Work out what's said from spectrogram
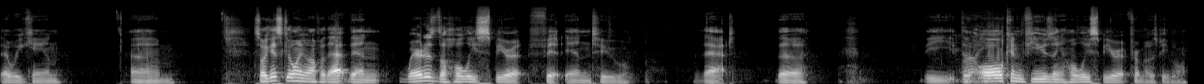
that we can. Um, so I guess going off of that, then where does the Holy Spirit fit into that? The the the all confusing Holy Spirit for most people.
